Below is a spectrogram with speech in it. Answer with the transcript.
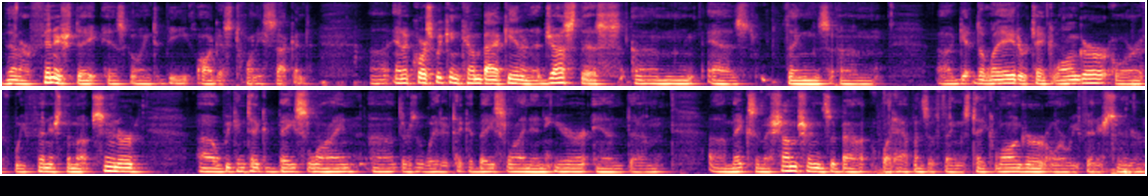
then our finish date is going to be August 22nd. Uh, and of course we can come back in and adjust this um, as things um, uh, get delayed or take longer or if we finish them up sooner. Uh, we can take a baseline. Uh, there's a way to take a baseline in here and um, uh, make some assumptions about what happens if things take longer or we finish sooner.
